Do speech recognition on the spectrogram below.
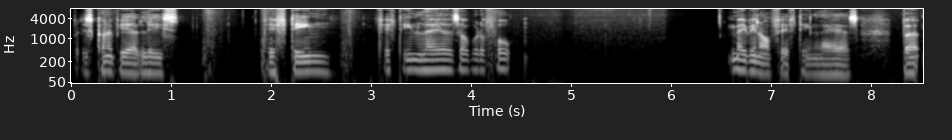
but it's going to be at least 15 15 layers I would have thought. Maybe not 15 layers but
